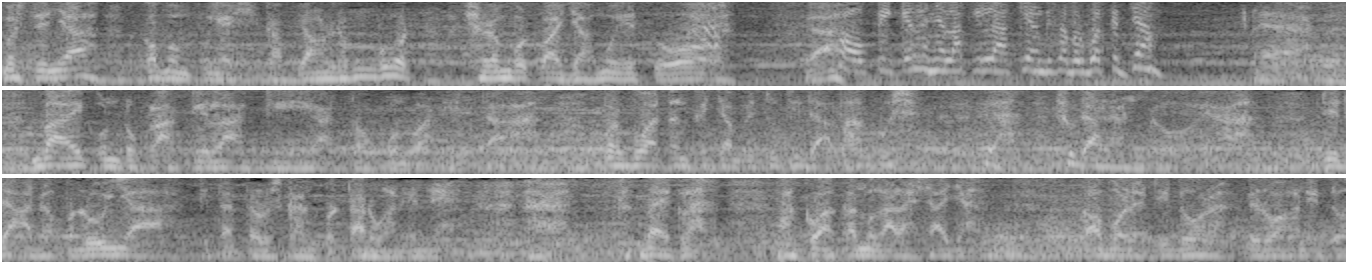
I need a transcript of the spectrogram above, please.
mestinya kau mempunyai sikap yang lembut, selembut wajahmu itu. Ya, Kau pikir hanya laki-laki yang bisa berbuat kejam? Ya, baik untuk laki-laki ataupun wanita. Perbuatan kejam itu tidak bagus. Ya, sudah Lando ya. Tidak ada perlunya kita teruskan pertarungan ini. Ah, Baiklah, Aku akan mengalah saja. Kau boleh tidur di ruangan itu.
